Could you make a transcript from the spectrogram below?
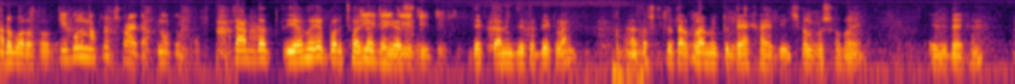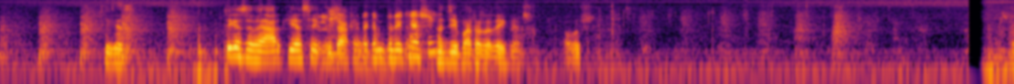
আরও বড় হবে। কেবল মাত্র ছয় দাঁত নতুন। চার দাঁত ইয়ে হয়ে পরে ছয় দাঁতে জি গেছে। দেখতে আমি যেটা দেখলাম আহ, দর্শক তারপর আমি একটু দেখাই দিই স্বল্প সময়ে। এই যে দেখেন। ঠিক আছে। ঠিক আছে ভাই আর কি আছে একটু আসি। হ্যাঁ, জি পাঠাটা রেখে আসুন অবশ্যই এই দেখুন।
